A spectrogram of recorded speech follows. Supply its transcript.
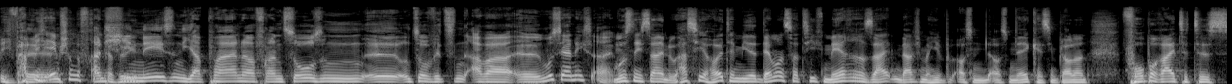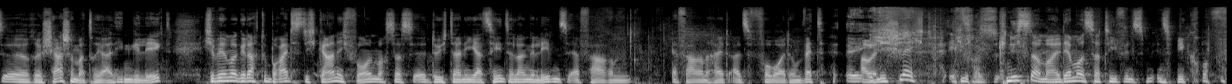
Ich hab mich eben schon gefragt, An Chinesen, Japaner, Franzosen äh, und so Witzen, aber äh, muss ja nicht sein. Muss nicht sein. Du hast hier heute mir demonstrativ mehrere Seiten, darf ich mal hier aus dem, aus dem Nähkästchen plaudern, vorbereitetes äh, Recherchematerial hingelegt. Ich habe immer gedacht, du bereitest dich gar nicht vor und machst das äh, durch deine jahrzehntelange Lebenserfahren. Erfahrenheit als Vorbereitung wett. Äh, Aber ich- nicht schlecht. ich Knister mal demonstrativ ins, ins Mikrofon.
